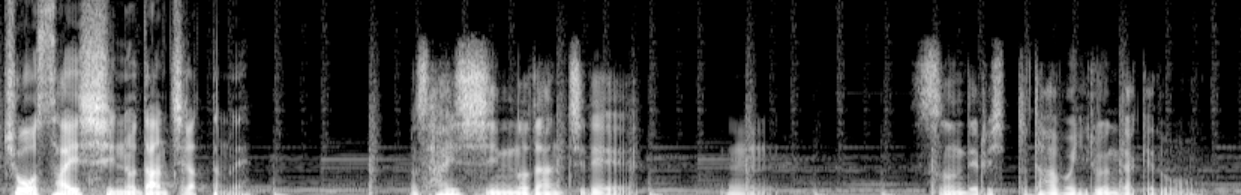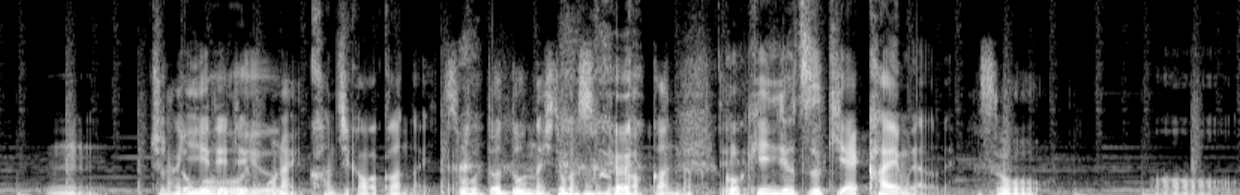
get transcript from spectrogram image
超最新の団地だったのね。な最新の団地でうん。住んでる人多分いるんだけどうん。ちょっと家出てこない。感じかわかんないそうどどんな人が住んでるか分かんなくて。ご近所付き合い皆無なのね。そああ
